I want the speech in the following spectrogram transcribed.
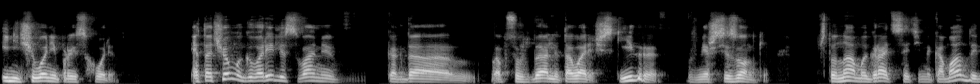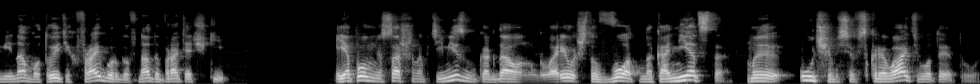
и ничего не происходит? Это о чем мы говорили с вами, когда обсуждали товарищеские игры в межсезонке, что нам играть с этими командами, и нам вот у этих фрайбургов надо брать очки. Я помню Сашин оптимизм, когда он говорил, что вот, наконец-то мы учимся вскрывать вот это вот,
